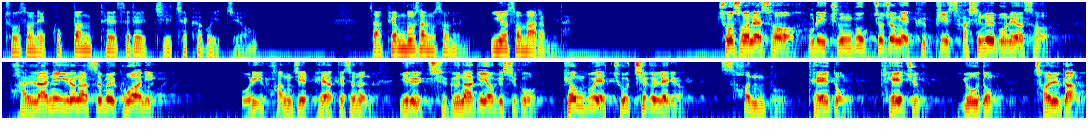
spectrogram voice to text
조선의 국방태세를 질책하고 있지요. 자, 병부상서는 이어서 말합니다. 조선에서 우리 중국 조정에 급히 사신을 보내어서 환란이 일어났음을 고하니 우리 황제 폐하께서는 이를 측은하게 여기시고 병부에 조칙을 내려 선부, 대동, 계주, 요동, 절강,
